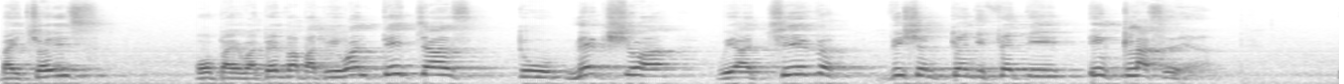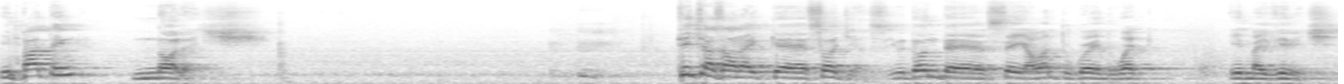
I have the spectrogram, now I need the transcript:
by choice or by whatever, but we want teachers to make sure we achieve Vision 2030 in class area, imparting knowledge. Teachers are like uh, soldiers. You don't uh, say, I want to go and work in my village.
